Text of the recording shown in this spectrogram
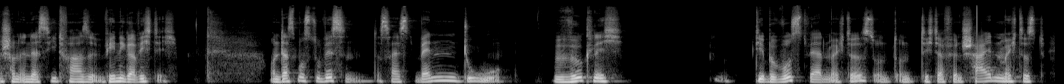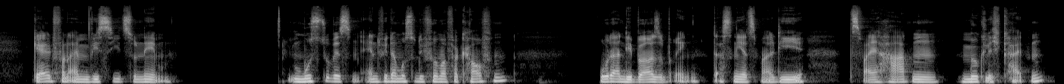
schon in der Seed-Phase weniger wichtig. Und das musst du wissen. Das heißt, wenn du wirklich dir bewusst werden möchtest und, und dich dafür entscheiden möchtest, Geld von einem VC zu nehmen, musst du wissen, entweder musst du die Firma verkaufen oder an die Börse bringen. Das sind jetzt mal die zwei harten Möglichkeiten.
